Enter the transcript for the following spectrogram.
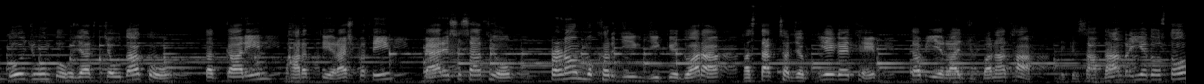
2 जून 2014 को तत्कालीन भारत के राष्ट्रपति, प्यारे से साथियों प्रणब मुखर्जी जी के द्वारा हस्ताक्षर जब किए गए थे, तब ये राज्य बना था। लेकिन सावधान रहिए दोस्तों,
